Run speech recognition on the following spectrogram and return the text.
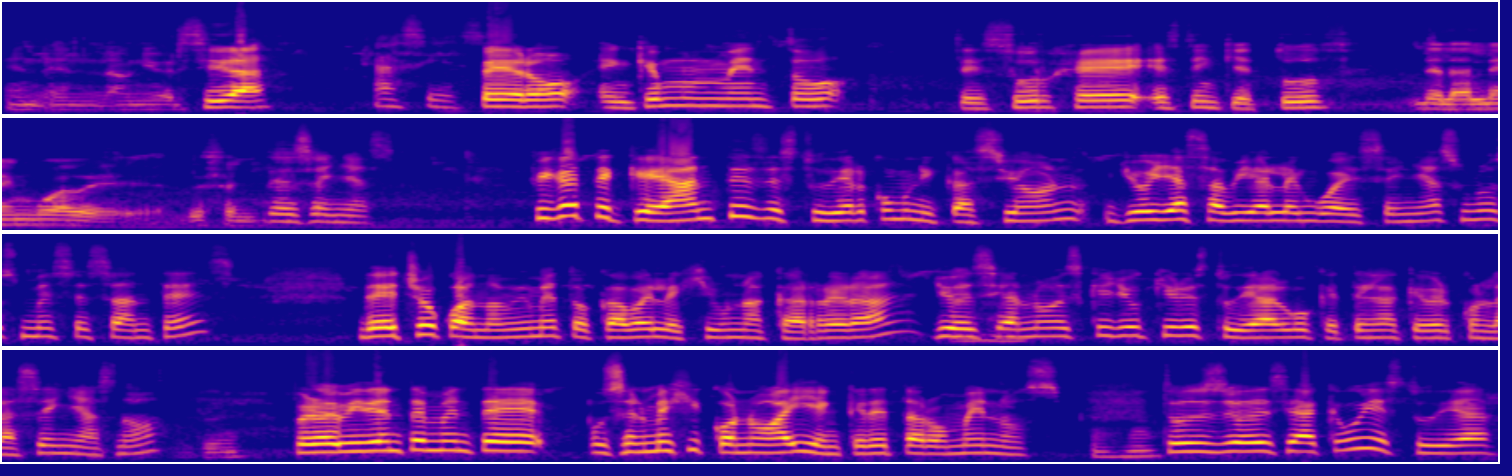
en, la universidad. Así es. Pero, ¿en qué momento te surge esta inquietud de la lengua de, señas? De señas. Fíjate que antes de estudiar comunicación, yo ya sabía lengua de señas unos meses antes. De hecho, cuando a mí me tocaba elegir una carrera, yo decía, no, es que yo quiero estudiar algo que tenga que ver con las señas, ¿no? Pero evidentemente, pues en México no hay, en Querétaro menos. Entonces yo decía, ¿qué voy a estudiar?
